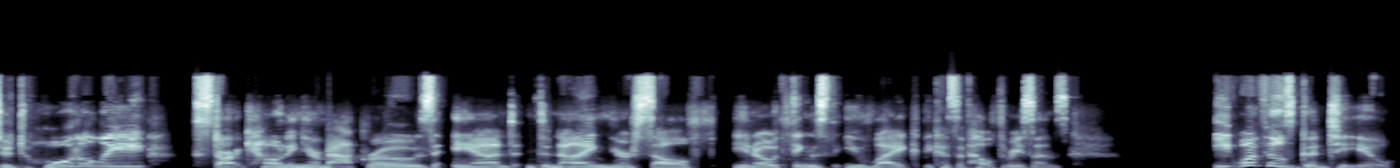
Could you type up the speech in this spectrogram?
to totally start counting your macros and denying yourself, you know, things that you like because of health reasons eat what feels good to you.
